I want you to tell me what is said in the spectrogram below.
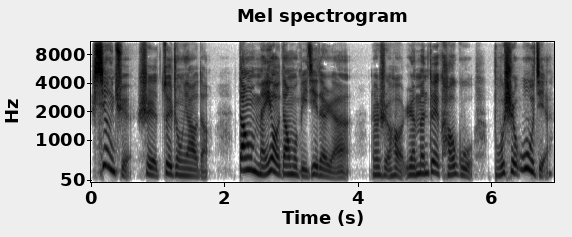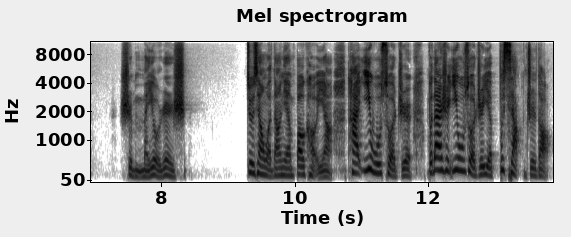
兴趣是最重要的。当没有《盗墓笔记》的人的时候，人们对考古不是误解，是没有认识。就像我当年报考一样，他一无所知，不但是一无所知，也不想知道。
